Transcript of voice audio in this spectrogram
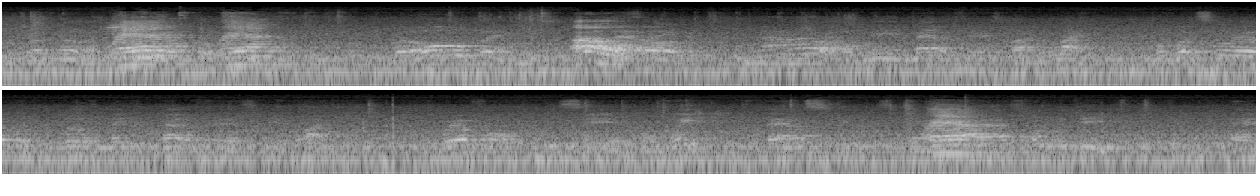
which are done. well, But all things All that are, are made manifest by the light. But whatsoever does make manifest is light. Wherefore he said, Awake, thou and Well. from the dead, and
